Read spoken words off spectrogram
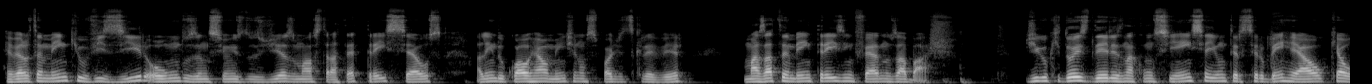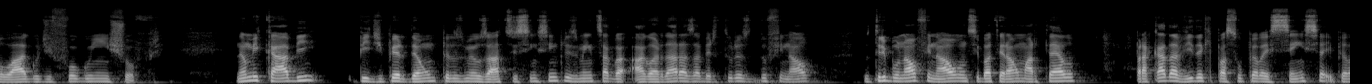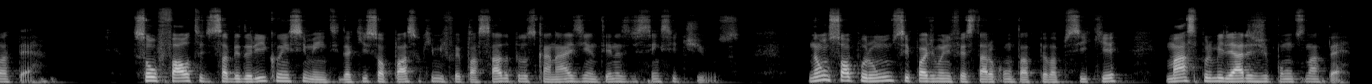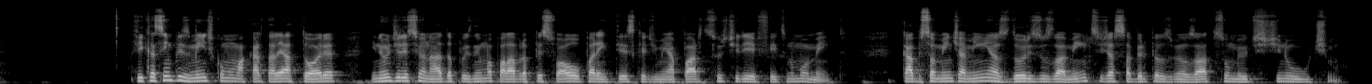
Revelo também que o vizir ou um dos anciões dos dias mostra até três céus, além do qual realmente não se pode descrever, mas há também três infernos abaixo. Digo que dois deles na consciência e um terceiro bem real, que é o lago de fogo e enxofre. Não me cabe pedir perdão pelos meus atos e sim simplesmente agu- aguardar as aberturas do final, do tribunal final, onde se baterá um martelo para cada vida que passou pela essência e pela terra. Sou falta de sabedoria e conhecimento, e daqui só passa o que me foi passado pelos canais e antenas de sensitivos. Não só por um se pode manifestar o contato pela psique, mas por milhares de pontos na Terra. Fica simplesmente como uma carta aleatória e não direcionada, pois nenhuma palavra pessoal ou parentesca de minha parte surtiria efeito no momento. Cabe somente a mim as dores e os lamentos e já saber pelos meus atos o meu destino último.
